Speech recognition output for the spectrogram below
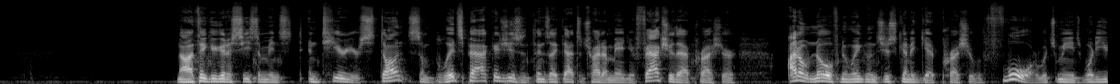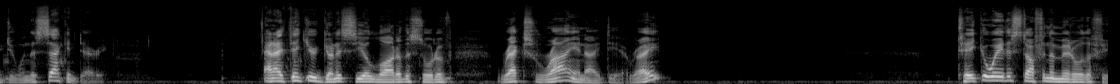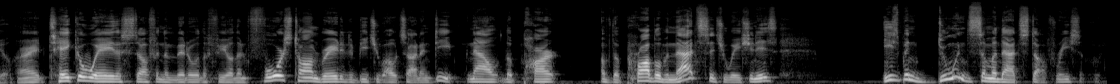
Now, I think you're going to see some in- interior stunts, some blitz packages, and things like that to try to manufacture that pressure. I don't know if New England's just going to get pressure with four, which means what do you do in the secondary? And I think you're going to see a lot of the sort of Rex Ryan idea, right? Take away the stuff in the middle of the field, right? Take away the stuff in the middle of the field and force Tom Brady to beat you outside and deep. Now, the part of the problem in that situation is he's been doing some of that stuff recently.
